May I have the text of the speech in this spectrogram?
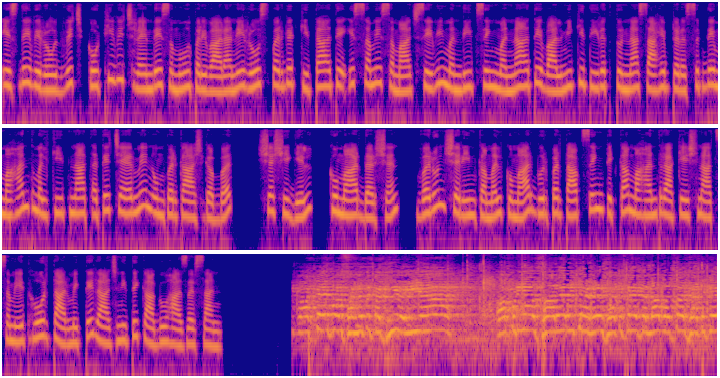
ਇਸ ਦੇ ਵਿਰੋਧ ਵਿੱਚ ਕੋਠੀ ਵਿੱਚ ਰਹਿੰਦੇ ਸਮੂਹ ਪਰਿਵਾਰਾਂ ਨੇ ਰੋਸ ਪ੍ਰਗਟ ਕੀਤਾ ਅਤੇ ਇਸ ਸਮੇਂ ਸਮਾਜ ਸੇਵੀ ਮਨਦੀਪ ਸਿੰਘ ਮੰਨਾ ਅਤੇ ਵਾਲਮੀਕੀ ਤੀਰਥ ਤੁੰਨਾ ਸਾਹਿਬ ਟਰੱਸਟ ਦੇ ਮਹੰਤ ਮਲਕੀਤ ਨਾਥ ਅਤੇ ਚੇਅਰਮੈਨ ਓਮ ਪ੍ਰਕਾਸ਼ ਗੱਬਰ, ਸ਼ਸ਼ੀ ਗਿੱਲ, ਕੁਮਾਰ ਦਰਸ਼ਨ, ਵਰੁਣ ਸ਼ਰੀਨ ਕਮਲ ਕੁਮਾਰ ਗੁਰਪ੍ਰਤਾਪ ਸਿੰਘ ਟਿੱਕਾ ਮਹੰਤ ਰਾਕੇਸ਼ ਨਾਥ ਸਮੇਤ ਹੋਰ ਧਾਰਮਿਕ ਤੇ ਰਾਜਨੀਤਿਕ ਆਗੂ ਹਾਜ਼ਰ ਸਨ। ਵਾਕਈ ਕੋਈ ਸੰਗਤ ਇਕੱਠੀ ਹੋਈ ਆ, ਆਪਣੀਆਂ ਸਾਰੇ ਰੁਝਾਨੇ ਛੱਡ ਕੇ, ਗੱਲਾਂ ਬਾਤਾਂ ਛੱਡ ਕੇ,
